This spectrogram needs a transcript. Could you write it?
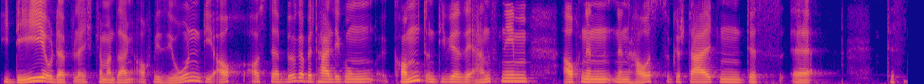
Idee oder vielleicht kann man sagen auch Vision, die auch aus der Bürgerbeteiligung kommt und die wir sehr ernst nehmen, auch ein Haus zu gestalten, das, äh, das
